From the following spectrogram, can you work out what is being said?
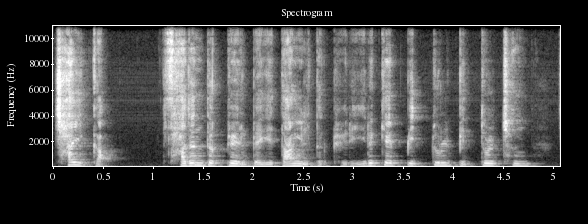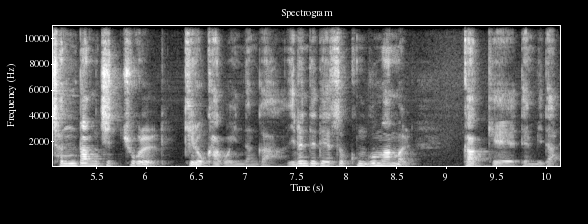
차이값, 사전 득표율 빼기 당일 득표율이 이렇게 삐뚤삐뚤 천, 천방지축을 기록하고 있는가 이런 데 대해서 궁금함을 갖게 됩니다.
